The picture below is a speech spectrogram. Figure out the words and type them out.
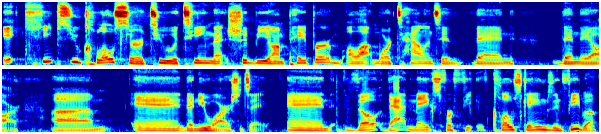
it keeps you closer to a team that should be on paper a lot more talented than than they are, um, and than you are, I should say. And though that makes for f- close games in FIBA,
